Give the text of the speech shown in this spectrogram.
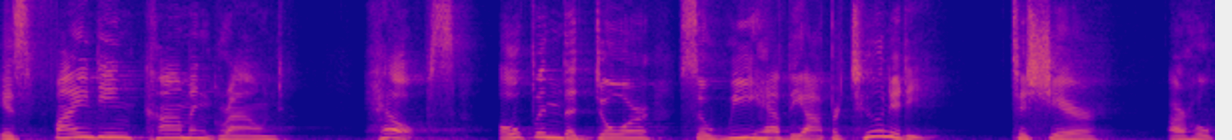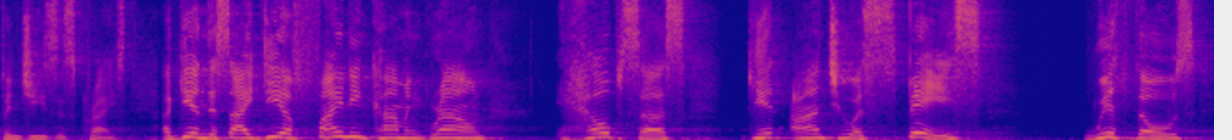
is finding common ground helps open the door so we have the opportunity to share our hope in Jesus Christ. Again, this idea of finding common ground helps us get onto a space with those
